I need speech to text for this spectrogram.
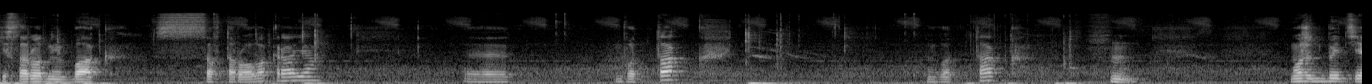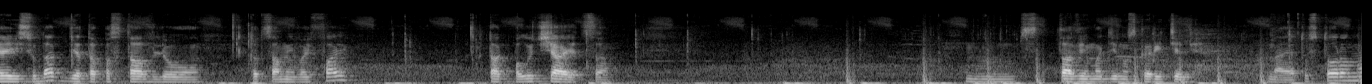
Кислородный бак со второго края. Э, вот так. Вот так. Хм. Может быть я и сюда где-то поставлю тот самый Wi-Fi. Так, получается. Ставим один ускоритель на эту сторону.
